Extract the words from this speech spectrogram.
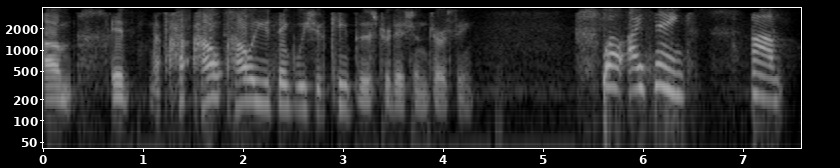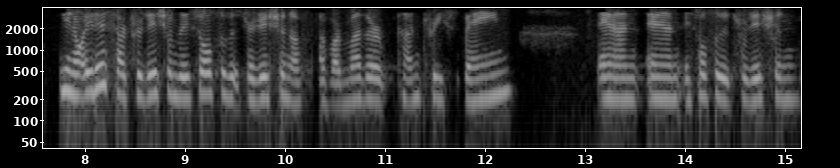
um, it how how do you think we should keep this tradition, Tersi? Well, I think um, you know it is our tradition, but it's also the tradition of, of our mother country, Spain, and and it's also the tradition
